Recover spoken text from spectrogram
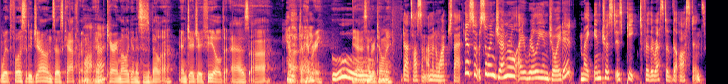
with Felicity Jones as Catherine What? and Carey Mulligan as Isabella and J.J. Feild as uh, uh, Henry. Ooh, Yeah, as Henry Tilney. That's awesome. I'm going to watch that. Yeah, so so in general, I really enjoyed it. My interest is piqued for the rest of the Austens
